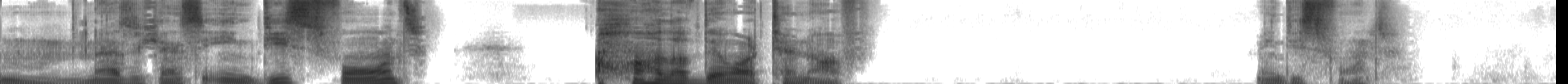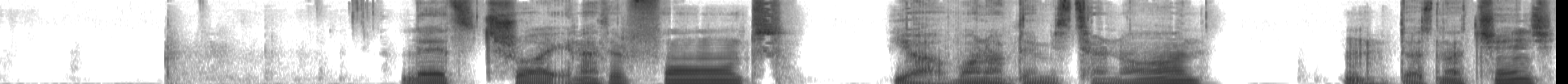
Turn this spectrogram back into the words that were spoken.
Mm, as you can see in this font all of them are turned off. In this font. Let's try another font. Yeah one of them is turned on. Hmm, does not change.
